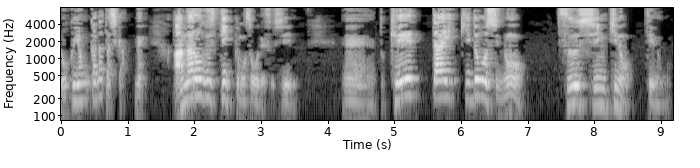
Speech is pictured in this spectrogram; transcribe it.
64かな確か。ね。アナログスティックもそうですし、えっ、と、携帯機同士の通信機能っていうのも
